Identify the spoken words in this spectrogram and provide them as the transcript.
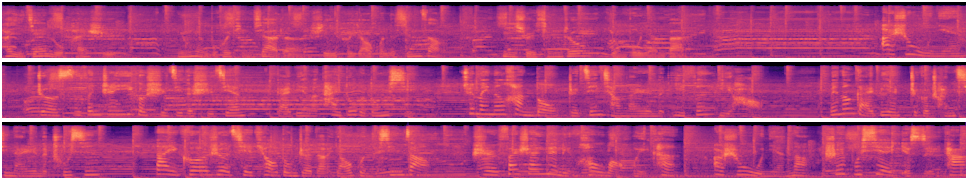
他已坚如磐石，永远不会停下的是一颗摇滚的心脏。逆水行舟，永不言败。二十五年，这四分之一个世纪的时间，改变了太多的东西，却没能撼动这坚强男人的一分一毫，没能改变这个传奇男人的初心，那一颗热切跳动着的摇滚的心脏。是翻山越岭后往回看，二十五年呢，谁不屑也随他，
